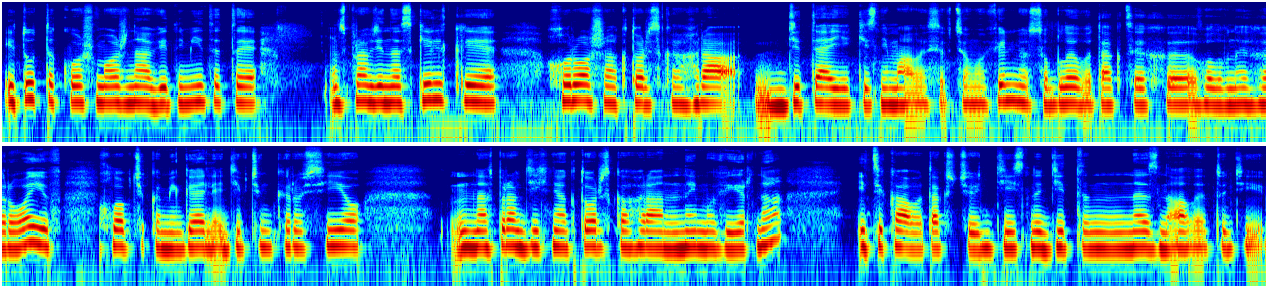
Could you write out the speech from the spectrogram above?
І тут також можна відмітити. Справді, наскільки хороша акторська гра дітей, які знімалися в цьому фільмі, особливо так цих е, головних героїв, хлопчика Мігеля, дівчинки Росіо. Насправді їхня акторська гра неймовірна. І цікаво, так що дійсно діти не знали тоді,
